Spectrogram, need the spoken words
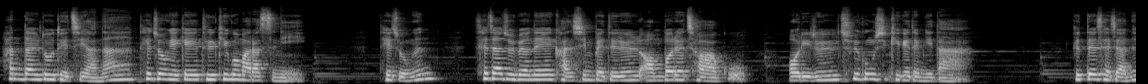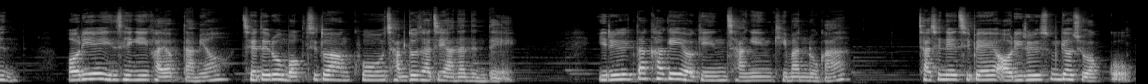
한 달도 되지 않아 태종에게 들키고 말았으니 태종은 세자 주변의 간신배들을 엄벌에 처하고 어리를 출궁시키게 됩니다. 그때 세자는 어리의 인생이 가엽다며 제대로 먹지도 않고 잠도 자지 않았는데 이를 딱하게 여긴 장인 김한로가 자신의 집에 어리를 숨겨주었고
